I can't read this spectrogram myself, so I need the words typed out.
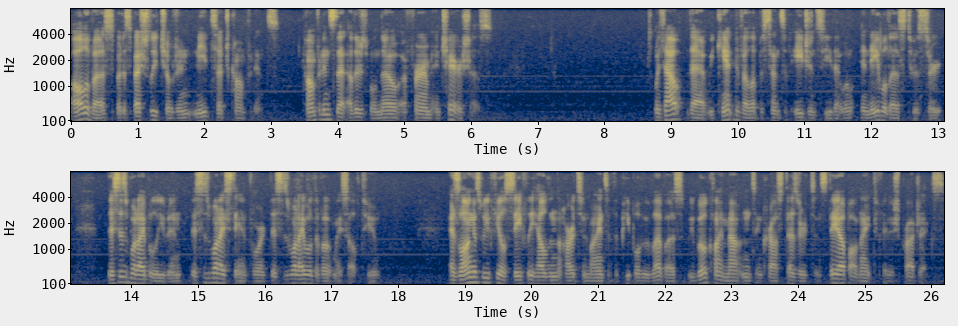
All of us, but especially children, need such confidence confidence that others will know, affirm, and cherish us. Without that, we can't develop a sense of agency that will enable us to assert, This is what I believe in, this is what I stand for, this is what I will devote myself to. As long as we feel safely held in the hearts and minds of the people who love us, we will climb mountains and cross deserts and stay up all night to finish projects.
